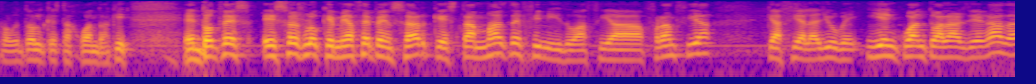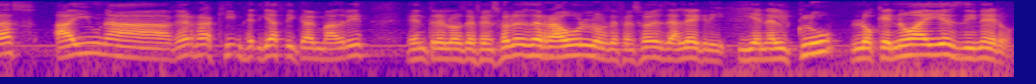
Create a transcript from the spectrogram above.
sobre todo el que está jugando aquí. Entonces, eso es lo que me hace pensar que está más definido hacia Francia que hacia la Juve. Y en cuanto a las llegadas, hay una guerra aquí mediática en Madrid entre los defensores de Raúl, los defensores de Allegri, y en el club lo que no hay es dinero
